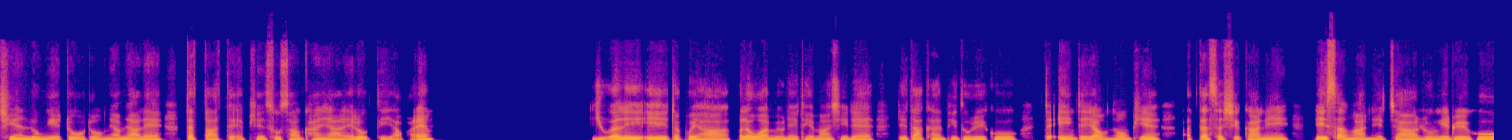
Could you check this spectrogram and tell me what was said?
ချင်းလူငယ်တို့တို့များများလဲတက်သားတဲ့အဖြစ်ဆူဆောင်ခံရတယ်လို့သိရပါတယ်။ ULAA တပ်ဖွဲ့ဟာပလောဝမြို့နယ်ထဲမှာရှိတဲ့ဒေသခံပြည်သူတွေကိုတအိမ်တယောက်နှုံးဖြင့်အသက်18ကနေ45နှစ်ကြားလူငယ်တွေကို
